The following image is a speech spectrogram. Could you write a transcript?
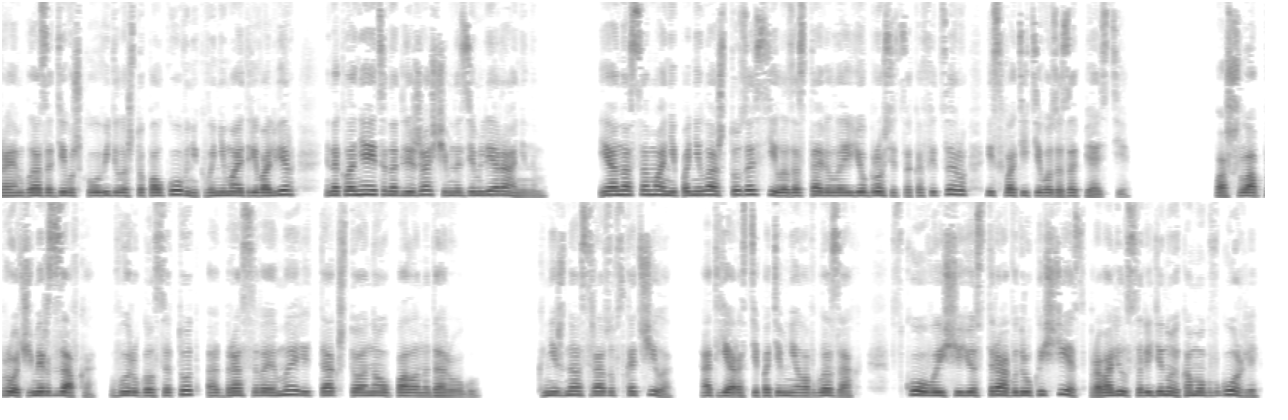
Краем глаза девушка увидела, что полковник вынимает револьвер и наклоняется над лежащим на земле раненым. И она сама не поняла, что за сила заставила ее броситься к офицеру и схватить его за запястье. «Пошла прочь, мерзавка!» — выругался тот, отбрасывая Мэри так, что она упала на дорогу. Княжна сразу вскочила. От ярости потемнело в глазах. Сковывающий ее страх вдруг исчез, провалился ледяной комок в горле.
